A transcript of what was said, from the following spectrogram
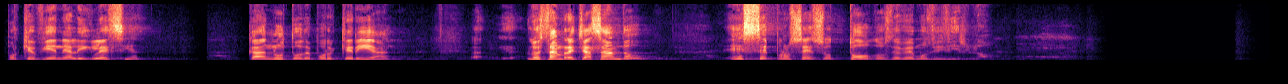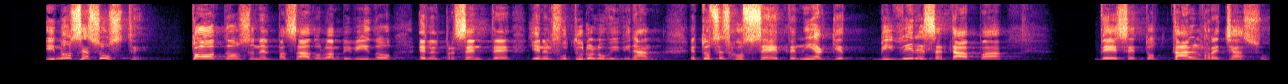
¿Porque viene a la iglesia? ¿Canuto de porquería? ¿Lo están rechazando? Ese proceso todos debemos vivirlo. Y no se asuste. Todos en el pasado lo han vivido, en el presente y en el futuro lo vivirán. Entonces José tenía que vivir esa etapa de ese total rechazo,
